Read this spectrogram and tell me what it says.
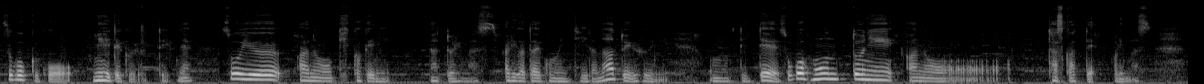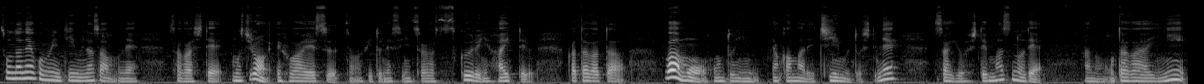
すごくこう見えてくるっていうねそういうあのきっかけになっております。ありがたいコミュニティだなというふうに思っていてそこは本当にあの助かっております。そんなねコミュニティ皆さんもね探してもちろん FIS そのフィットネスインストラクタースクールに入ってる方々はもう本当に仲間でチームとしてね作業してますのであのお互いに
